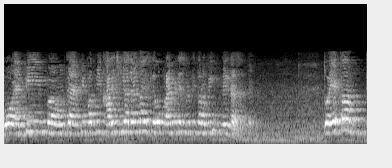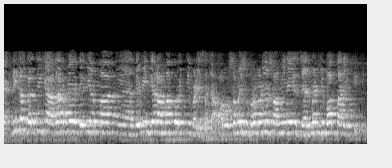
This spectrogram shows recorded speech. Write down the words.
वो एमपी उनका एमपी पद भी खारिज किया जाएगा, इसलिए वो प्राइम मिनिस्टर की तरफ़ भी नहीं रह सकते। तो एक टेक्निकल गलती के आधार पे देवी अम्मा, देवी इंदिरा अम्मा को इतनी बड़ी सजा। और उस समय सुब्रमण्य स्वामी ने इस जजमेंट की बहुत तारीफ़ की थी।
